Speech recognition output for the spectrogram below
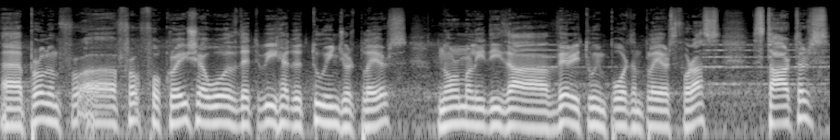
Uh, problem for, uh, for, for Croatia was that we had uh, two injured players. Normally, these are very two important players for us, starters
